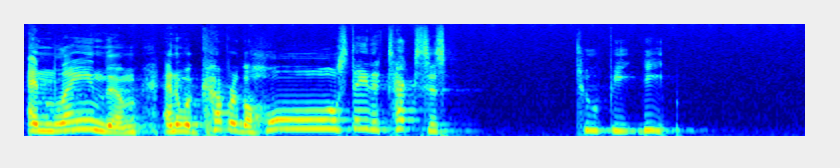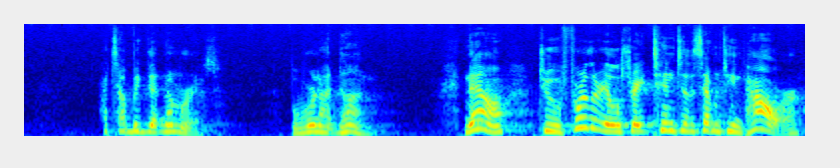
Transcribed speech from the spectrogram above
and laying them, and it would cover the whole state of Texas two feet deep. That's how big that number is. But we're not done. Now, to further illustrate 10 to the 17th power,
